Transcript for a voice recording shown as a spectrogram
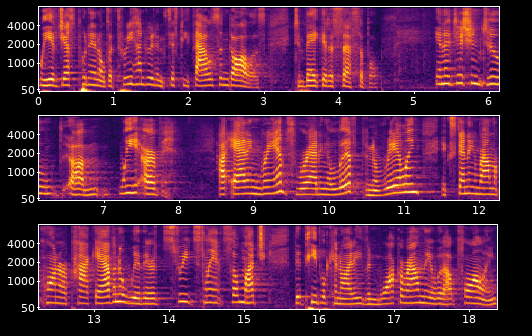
We have just put in over $350,000 to make it accessible. In addition to, um, we are, are adding ramps, we're adding a lift and a railing extending around the corner of Park Avenue where their street slants so much that people cannot even walk around there without falling.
